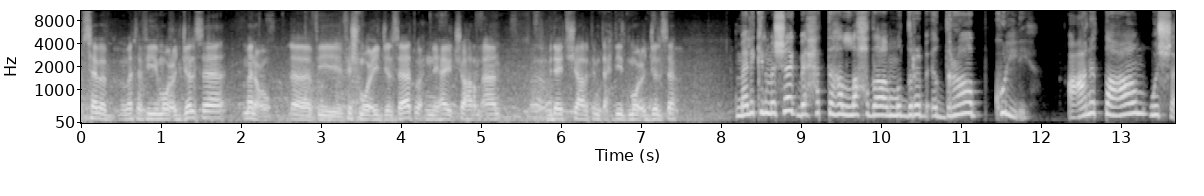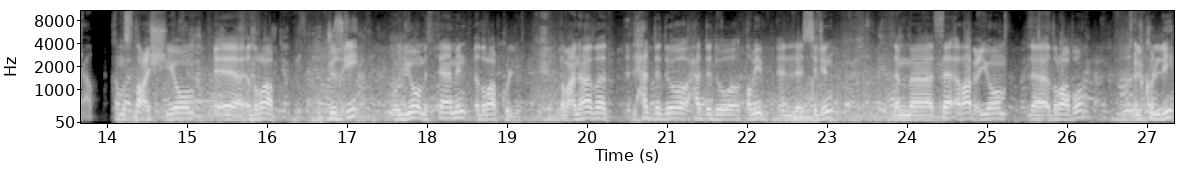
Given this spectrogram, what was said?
بسبب متى في موعد جلسة منعوا لا في فيش مواعيد جلسات وإحنا نهاية شهر الآن بداية الشهر يتم تحديد موعد جلسة. ملك المشاكبة حتى هاللحظة مضرب إضراب كلي عن الطعام والشراب. 15 يوم آه، إضراب جزئي واليوم الثامن إضراب كلي. طبعا هذا حدده حدده طبيب السجن. لما رابع يوم لإضرابه الكلي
